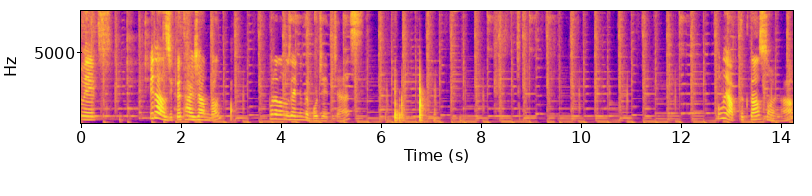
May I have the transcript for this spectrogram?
Evet. Birazcık deterjandan buranın üzerine de boca edeceğiz. Bunu yaptıktan sonra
